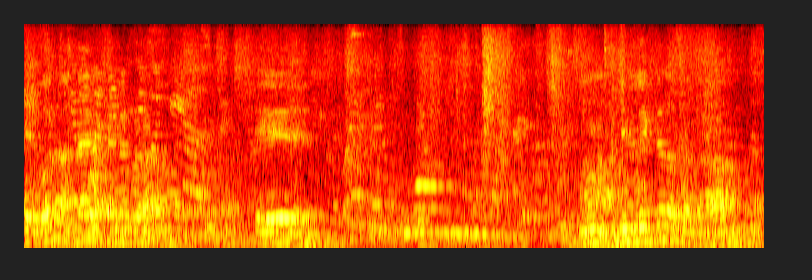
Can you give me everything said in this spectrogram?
ए हो र टाइगर टाइगरबाट ए। अँ तिमी लेख्दै रहेछ त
